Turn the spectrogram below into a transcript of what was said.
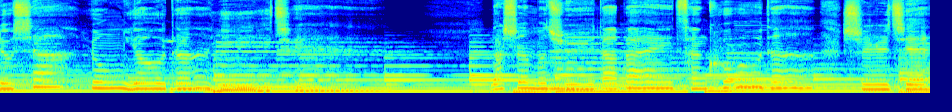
留下拥有的一切？拿什么去打败残酷的世界？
